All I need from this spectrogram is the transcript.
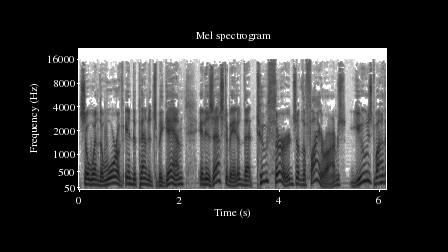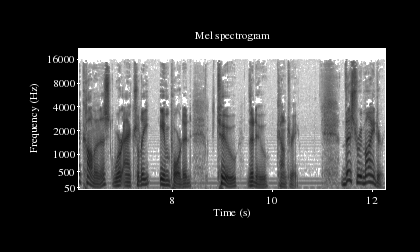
So when the War of Independence began, it is estimated that two thirds of the firearms used by the colonists were actually imported to the new country. This reminder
